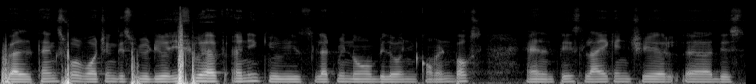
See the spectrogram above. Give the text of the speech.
Well thanks for watching this video. If you have any queries let me know below in comment box. And please like and share uh, this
